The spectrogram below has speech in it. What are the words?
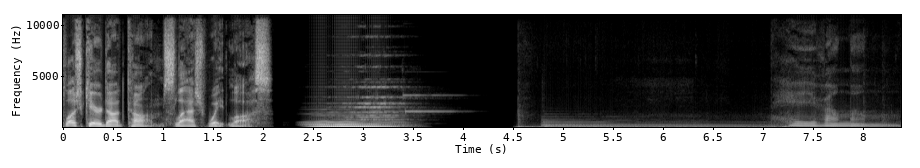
plushcare.com slash weight loss. Hej vännen.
